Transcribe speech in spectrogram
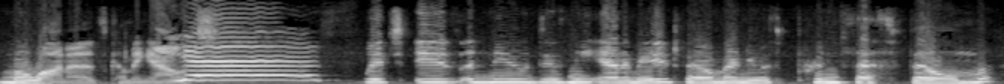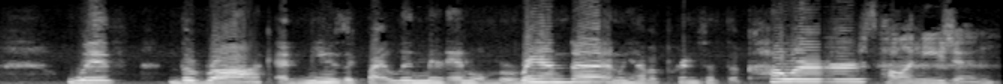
Moana is coming out. Yes. which is a new Disney animated film, their newest princess film, with The Rock and music by Lin Manuel Miranda, and we have a princess of color, It's Polynesian.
